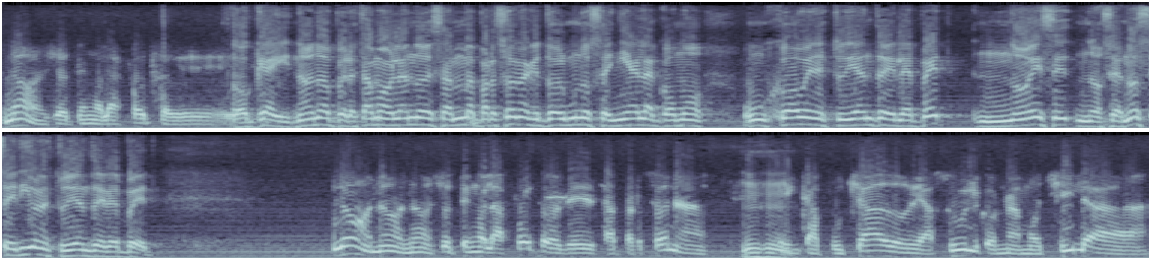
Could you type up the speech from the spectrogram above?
No, yo tengo la foto de. Ok, no, no, pero estamos hablando de esa misma persona que todo el mundo señala como un joven estudiante de la EPET. No es, o sea, no sería un estudiante de la EPET. No, no, no, yo tengo la foto de esa persona encapuchado de azul con una mochila,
